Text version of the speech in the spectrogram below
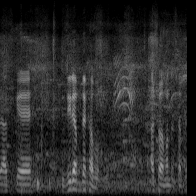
এর আজকে জিরাফ দেখাবো আসো আমাদের সাথে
